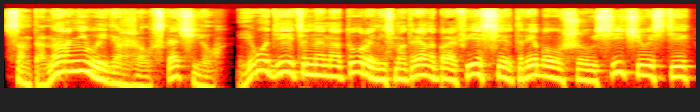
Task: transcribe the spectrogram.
Сантанар не выдержал, вскочил. Его деятельная натура, несмотря на профессию, требовавшую усидчивости,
